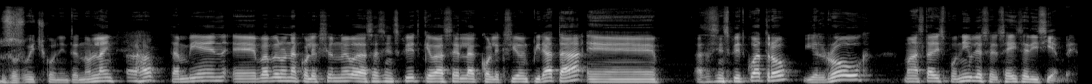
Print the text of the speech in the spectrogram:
su Switch con Nintendo Online. Ajá. También eh, va a haber una colección nueva de Assassin's Creed que va a ser la colección pirata. eh, Assassin's Creed 4 y el Rogue van a estar disponibles el 6 de diciembre.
